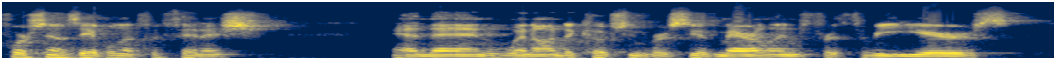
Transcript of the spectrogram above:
fortunately, I was able enough to finish, and then went on to coach University of Maryland for three years.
